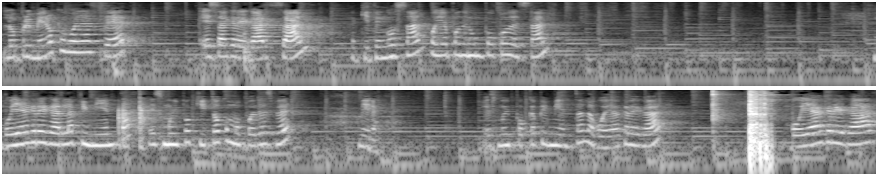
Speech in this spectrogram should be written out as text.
Lo primero que voy a hacer es agregar sal. Aquí tengo sal, voy a poner un poco de sal. Voy a agregar la pimienta, es muy poquito como puedes ver. Mira, es muy poca pimienta, la voy a agregar. Voy a agregar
